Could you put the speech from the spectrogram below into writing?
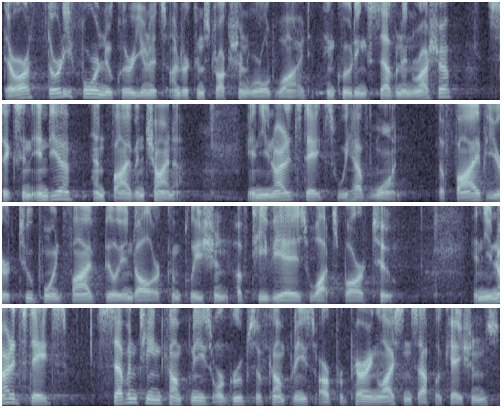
There are 34 nuclear units under construction worldwide, including seven in Russia, six in India, and five in China. In the United States, we have one, the five-year, $2.5 billion completion of TVA's Watts Bar 2. In the United States, 17 companies or groups of companies are preparing license applications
